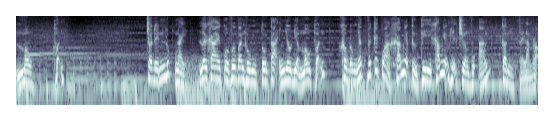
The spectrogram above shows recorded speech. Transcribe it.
Mâu thuẫn Cho đến lúc này, lời khai của Vương Văn Hùng tồn tại nhiều điểm mâu thuẫn, không đồng nhất với kết quả khám nghiệm tử thi khám nghiệm hiện trường vụ án cần phải làm rõ.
